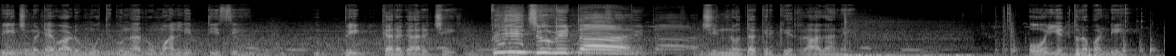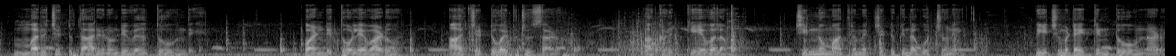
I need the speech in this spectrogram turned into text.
పీచు మిఠాయివాడు మూతికున్న రుమాల్ని తీసి బిగ్గరగా అరిచి పీచు మిఠాయ్! చిన్ను దగ్గరికి రాగానే ఓ ఎద్దుల బండి మర్రి చెట్టు దారి నుండి వెళ్తూ ఉంది. బండి తోలేవాడు ఆ చెట్టు వైపు చూశాడు. అక్కడ కేవలం చిన్ను మాత్రమే చెట్టు కింద కూర్చొని పీచుమిఠాయి తింటూ ఉన్నాడు.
